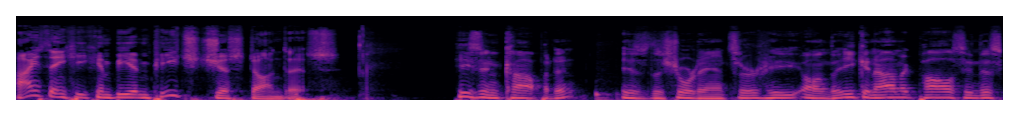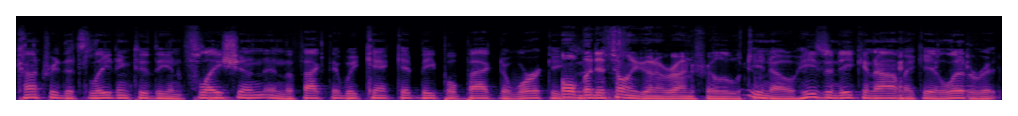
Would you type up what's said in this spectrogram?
I think he can be impeached just on this. He's incompetent, is the short answer. He on the economic policy in this country that's leading to the inflation and the fact that we can't get people back to work. oh, but it's only going to run for a little time. You know, he's an economic illiterate,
